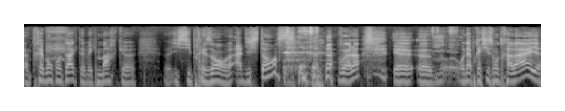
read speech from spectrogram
un très bon contact avec Marc euh, ici présent euh, à distance. voilà. Euh, on apprécie son travail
